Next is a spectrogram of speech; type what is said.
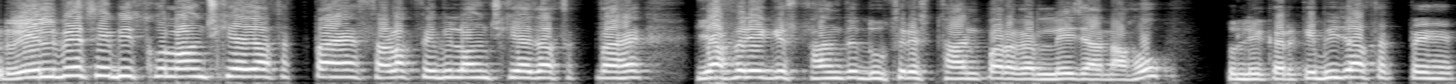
रेलवे से भी इसको लॉन्च किया जा सकता है, सड़क से भी लॉन्च किया जा सकता है, या फिर एक स्थान से दूसरे स्थान पर अगर ले जाना हो तो लेकर के भी जा सकते हैं।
